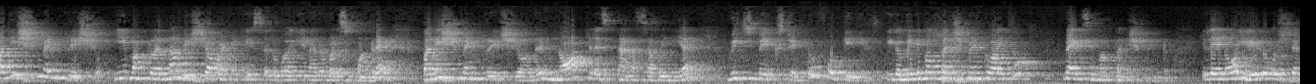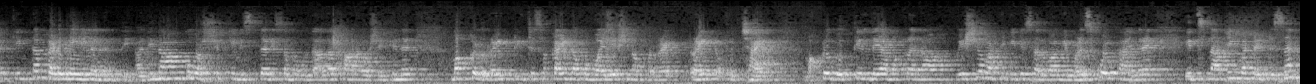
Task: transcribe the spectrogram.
ಪನಿಷ್ಮೆಂಟ್ ರೇಷಿಯೋ ಈ ಮಕ್ಕಳನ್ನ ವೇಶ್ಯಾವಾಟಿಕೆ ಸಲುವಾಗಿ ಏನಾದ್ರು ಬಳಸಿಕೊಂಡ್ರೆ ಪನಿಷ್ಮೆಂಟ್ ರೇಷಿಯೋ ಅಂದ್ರೆ not less than seven year which may extend to fourteen years ಈಗ ಮಿನಿಮಮ್ ಪನಿಷ್ಮೆಂಟ್ ಆಯ್ತು ಮ್ಯಾಕ್ಸಿಮಮ್ ಪನಿಷ್ಮೆಂಟ್ ಇಲ್ಲೇನೋ ಏಳು ವರ್ಷಕ್ಕಿಂತ ಕಡಿಮೆ ಇಲ್ಲದಂತೆ, ಹದಿನಾಲ್ಕು ವರ್ಷಕ್ಕೆ ವಿಸ್ತರಿಸಬಹುದಾದ ಕಾರಾವಕಾಶಕ್ಕೆ ಅಂದ್ರೆ ಮಕ್ಕಳು right it is a kind of violation of right of a child ಮಕ್ಕಳು ಗೊತ್ತಿಲ್ಲದೆ ಆ ಮಕ್ಕಳನ್ನ ಮಟ್ಟಿಗೆ ಸಲುವಾಗಿ ಬಳಸ್ಕೊಳ್ತಾ ಇದ್ರೆ it's nothing but it is an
